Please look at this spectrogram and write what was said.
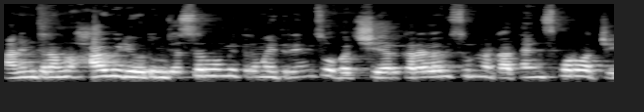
आणि मित्रांनो हा व्हिडिओ तुमच्या सर्व मित्रमैत्रिणींसोबत शेअर करायला विसरू नका. थँक्स फॉर वॉचिंग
